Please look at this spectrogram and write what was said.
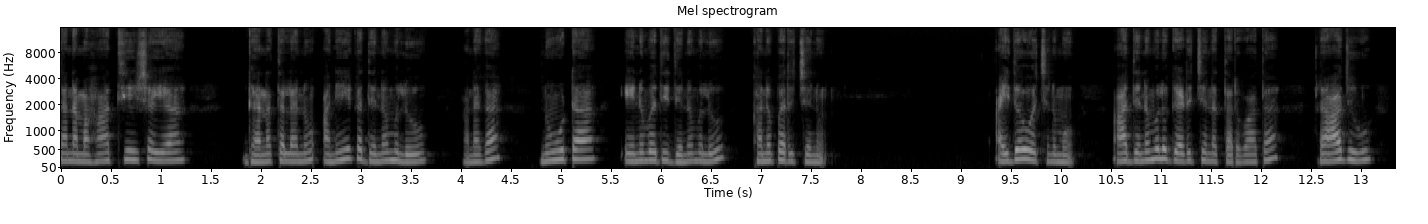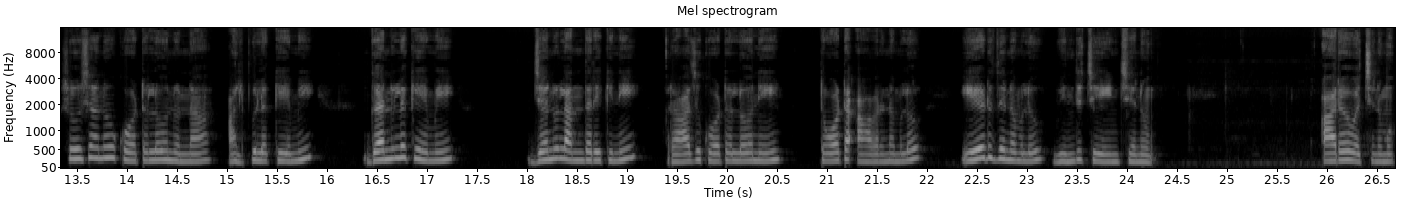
తన మహాతిశయ ఘనతలను అనేక దినములు అనగా నూట ఎనిమిది దినములు కనుపరిచెను. ఐదో వచనము. ఆ దినములు గడిచిన తరువాత రాజు శూషను కోటలోనున్న అల్పులకేమి గనులకేమి జనులందరికీ రాజు కోటలోని తోట ఆవరణంలో ఏడు దినములు విందు చేయించెను. ఆరో వచనము.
